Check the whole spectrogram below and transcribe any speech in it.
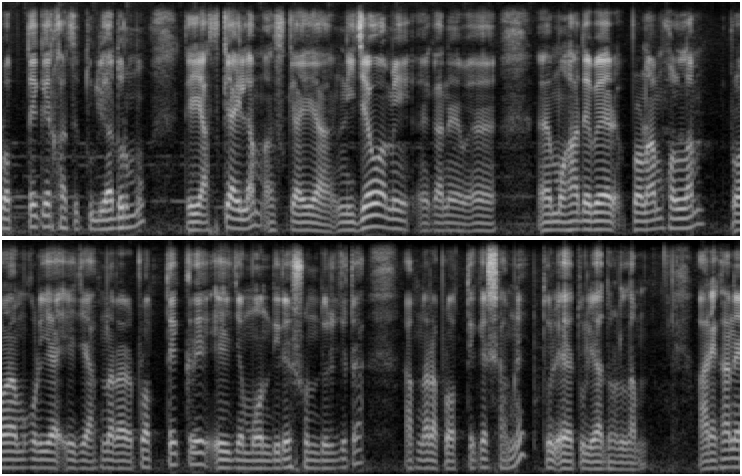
প্রত্যেকের কাছে তুলিয়া ধরমু। তো এই আজকে আইলাম, আজকে আইয়া নিজেও আমি এখানে মহাদেবের প্রণাম করলাম। প্রণাম করিয়া এই যে আপনারা প্রত্যেকের এই যে মন্দিরের সৌন্দর্যটা আপনারা প্রত্যেকের সামনে তুলে তুলিয়া ধরলাম। আর এখানে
